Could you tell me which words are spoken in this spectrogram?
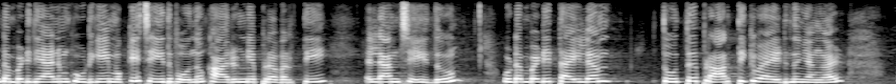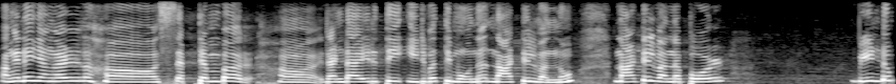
ഉടമ്പടി ധ്യാനം കൂടുകയും ഒക്കെ ചെയ്തു പോന്നു. കാരുണ്യ പ്രവൃത്തി എല്ലാം ചെയ്തു. ഉടമ്പടി തൈലം തൂത്ത് പ്രാർത്ഥിക്കുമായിരുന്നു ഞങ്ങൾ. അങ്ങനെ ഞങ്ങൾ സെപ്റ്റംബർ രണ്ടായിരത്തി ഇരുപത്തി മൂന്ന് നാട്ടിൽ വന്നു. നാട്ടിൽ വന്നപ്പോൾ വീണ്ടും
